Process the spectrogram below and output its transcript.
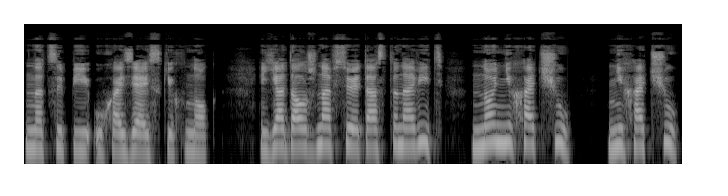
на цепи у хозяйских ног. Я должна все это остановить, но не хочу, не хочу.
